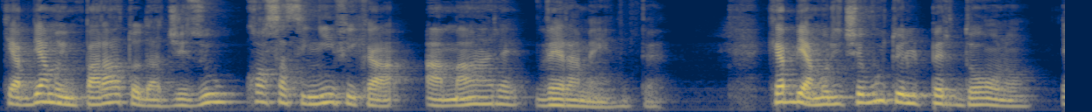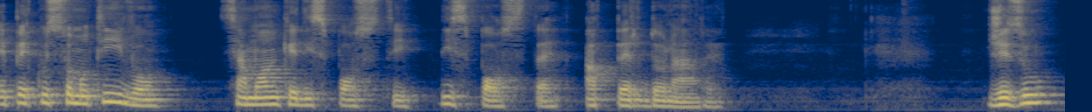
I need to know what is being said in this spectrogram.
che abbiamo imparato da Gesù cosa significa amare veramente, che abbiamo ricevuto il perdono e per questo motivo siamo anche disposti, disposte a perdonare. Gesù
